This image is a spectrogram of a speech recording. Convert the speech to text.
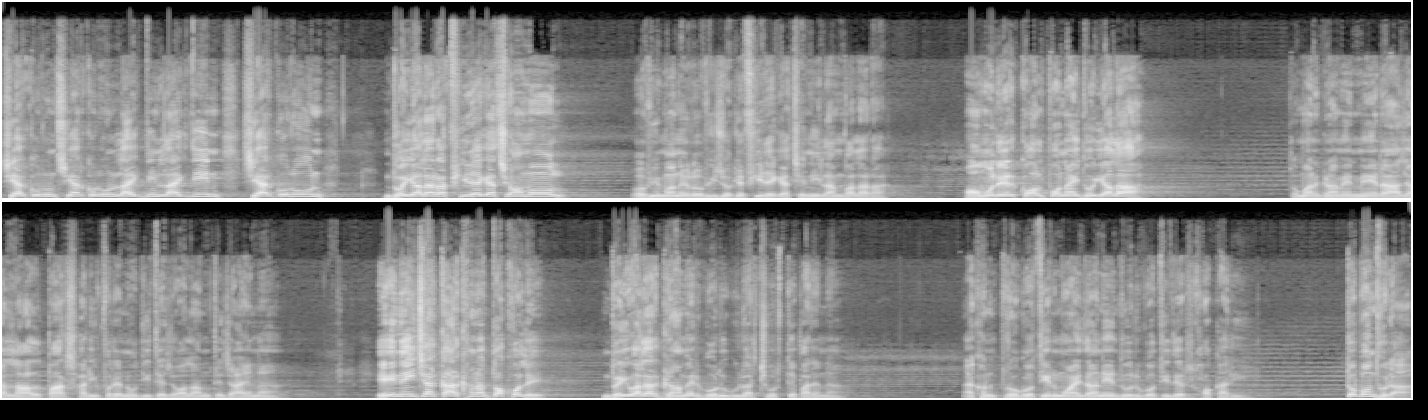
শেয়ার করুন শেয়ার করুন, লাইক দিন লাইক দিন, শেয়ার করুন। দইওয়ালারা ফিরে গেছে অমল। অভিমানের অভিযোগে ফিরে গেছে নীলামবালারা অমলের কল্পনায় দইয়ালা তোমার গ্রামের মেয়েরা আজ আর লাল পাড় শাড়ি পরে নদীতে জল আনতে যায় না। এই নেইচার কারখানা দখলে। দইওয়ালার গ্রামের গরুগুলো আর চড়তে পারে না। এখন প্রগতির ময়দানে দুর্গতিদের হকারি। তো বন্ধুরা,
